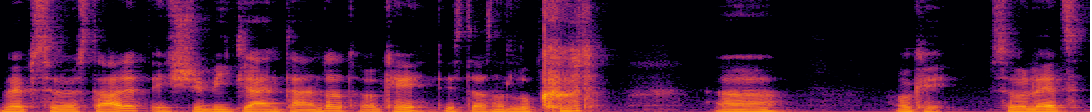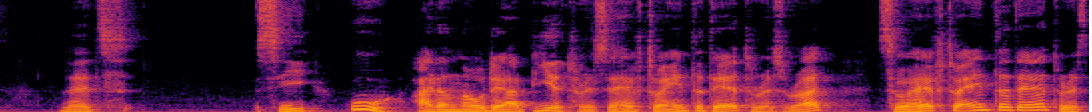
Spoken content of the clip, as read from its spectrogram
Web server started, HTTP client timed out. Okay, this does not look good. Uh, okay, so let's let's see. Ooh, I don't know the IP address. I have to enter the address, right? So I have to enter the address.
